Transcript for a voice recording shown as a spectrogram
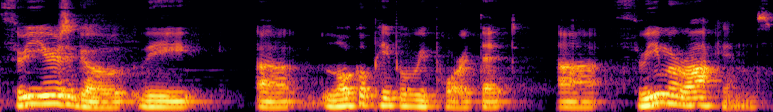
three years ago, the uh, local people report that uh, three Moroccans,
